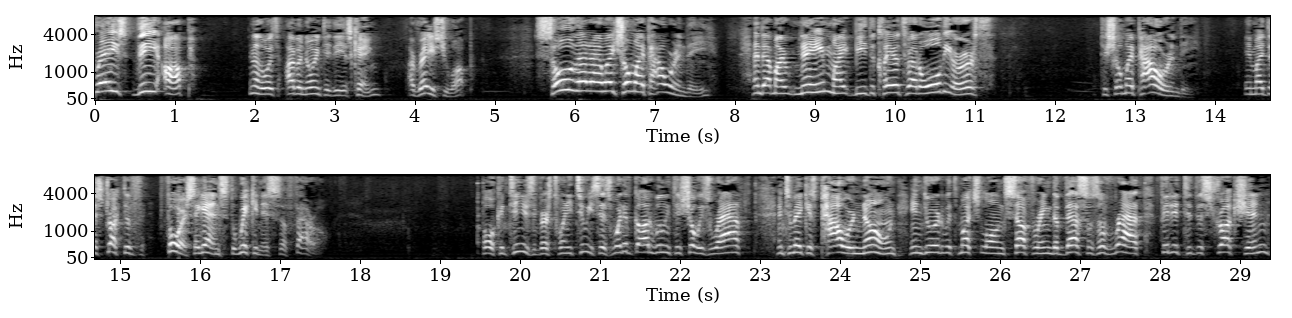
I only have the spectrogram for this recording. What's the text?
raised thee up. In other words, I've anointed thee as king. I've raised you up. So that I might show my power in thee, and that my name might be declared throughout all the earth, to show my power in thee, in my destructive force against the wickedness of Pharaoh. Paul continues in verse 22. He says, What if God, willing to show his wrath and to make his power known, endured with much long suffering the vessels of wrath fitted to destruction,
